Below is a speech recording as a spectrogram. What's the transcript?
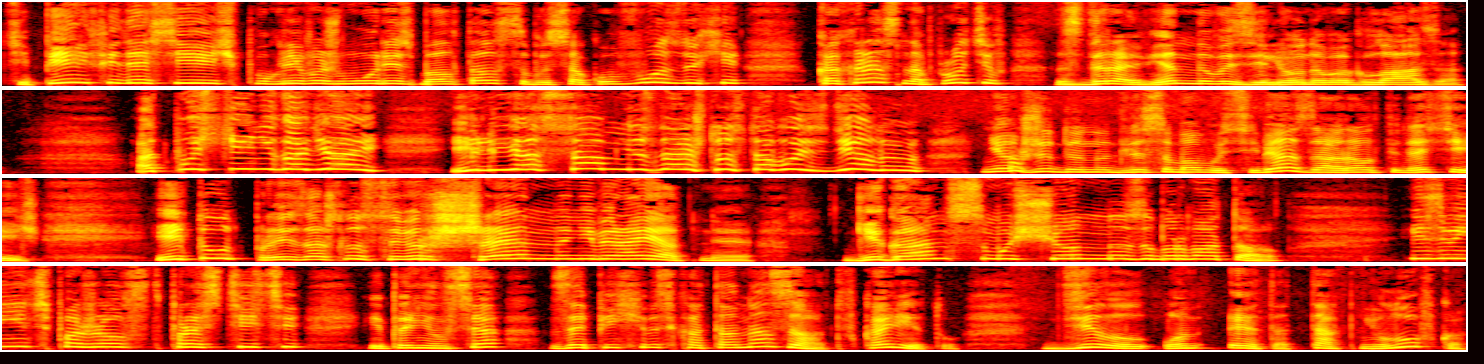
Теперь Федосеевич, пугливо жмурясь, болтался высоко в воздухе, как раз напротив здоровенного зеленого глаза. «Отпусти, негодяй, или я сам не знаю, что с тобой сделаю!» Неожиданно для самого себя заорал Федосеевич. И тут произошло совершенно невероятное. Гигант смущенно забормотал — «Извините, пожалуйста, простите», и принялся запихивать кота назад, в карету. Делал он это так неловко,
